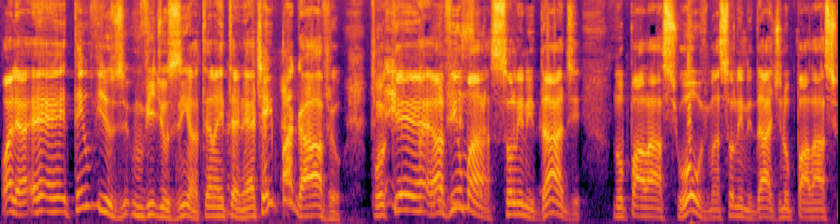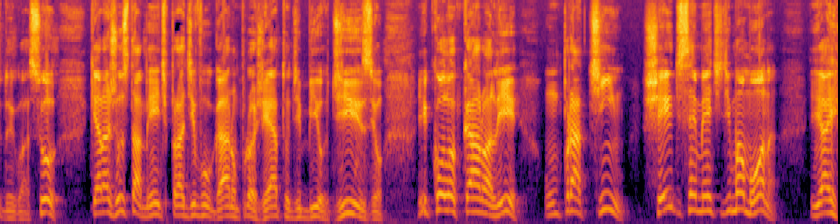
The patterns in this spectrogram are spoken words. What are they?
Olha, é, é, tem um, vídeo, um videozinho até na internet, é impagável. Porque havia uma solenidade no Palácio, houve uma solenidade no Palácio do Iguaçu, que era justamente para divulgar um projeto de biodiesel. E colocaram ali um pratinho cheio de semente de mamona. E aí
